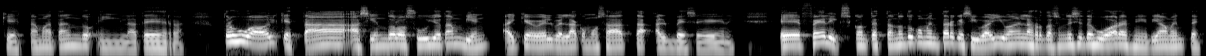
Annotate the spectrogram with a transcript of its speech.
que está matando en Inglaterra. Otro jugador que está haciendo lo suyo también, hay que ver, ¿verdad?, cómo se adapta al BCN. Eh, Félix, contestando tu comentario que si va Iván en la rotación de siete jugadores, definitivamente,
